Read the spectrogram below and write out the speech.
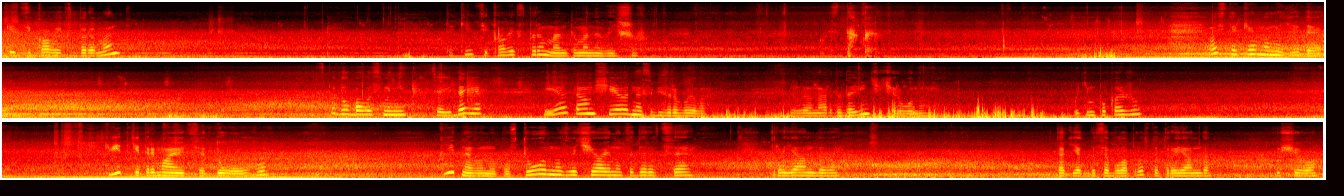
Такий цікавий експеримент. Такий цікавий експеримент у мене вийшов. Ось так. Ось таке в мене є дерево. Сподобалась мені ця ідея. І я там ще одне собі зробила. Леонардо да Вінчі червоного. Потім покажу. Квітки тримаються довго. Квітне воно повторно, звичайно, це деревце трояндове. Так якби це була просто троянда кущова.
